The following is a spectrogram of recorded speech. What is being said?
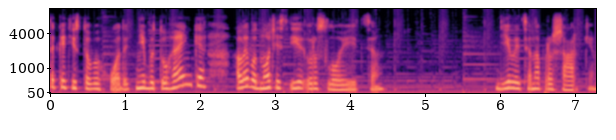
Таке тісто виходить, ніби тугеньке, але водночас і розслоюється, ділиться на прошарки.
